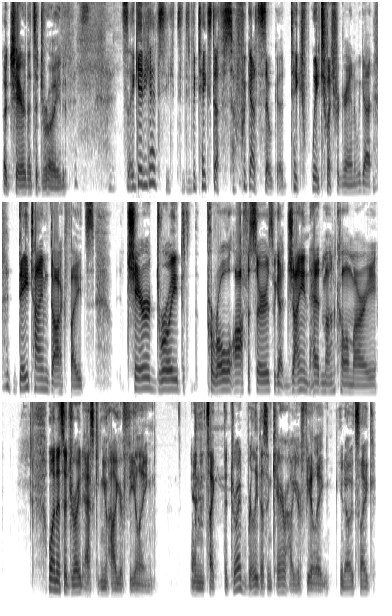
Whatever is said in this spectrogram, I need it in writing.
a chair that's a droid. So again, you got we take stuff so we got so good. Take way too much for granted. We got daytime dogfights, chair droid parole officers. We got giant head Mon Calamari. Well, and it's a droid asking you how you're feeling. And it's like the droid really doesn't care how you're feeling. You know, it's like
